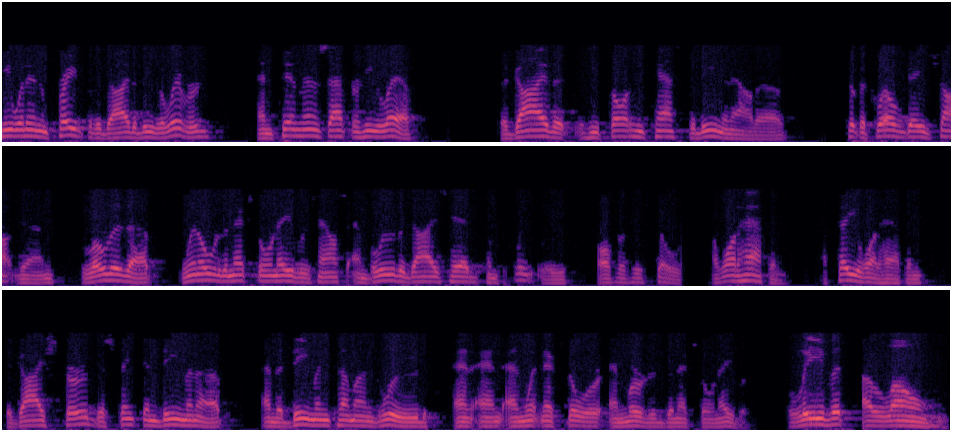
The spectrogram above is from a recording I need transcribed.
he went in and prayed for the guy to be delivered, And ten minutes after he left, the guy that he thought he cast the demon out of took a 12 gauge shotgun, loaded it up, went over to the next door neighbor's house and blew the guy's head completely off of his shoulder. Now what happened? I'll tell you what happened. The guy stirred the stinking demon up and the demon come unglued and, and, and went next door and murdered the next door neighbor. Leave it alone.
